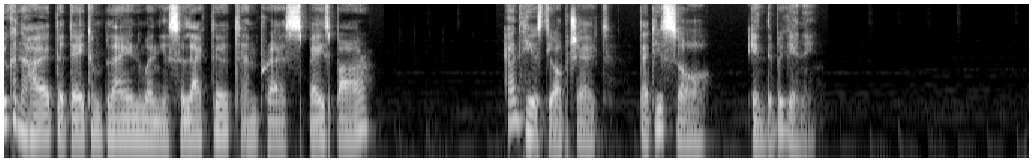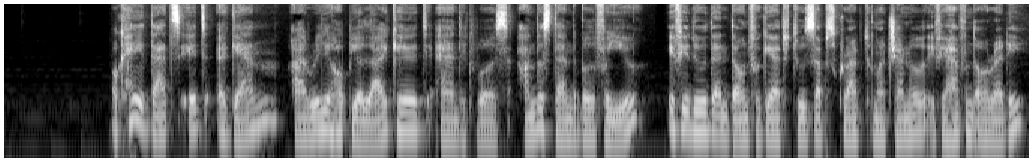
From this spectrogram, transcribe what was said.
You can hide the datum plane when you select it and press spacebar. And here's the object that you saw in the beginning. Okay, that's it again. I really hope you like it and it was understandable for you. If you do, then don't forget to subscribe to my channel if you haven't already.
